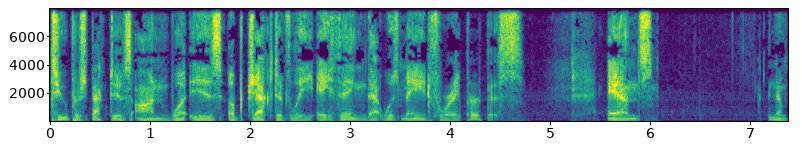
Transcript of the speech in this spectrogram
two perspectives on what is objectively a thing that was made for a purpose. And you know,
